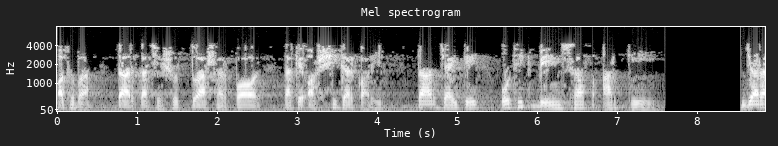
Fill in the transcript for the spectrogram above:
অথবা তার কাছে সত্য আসার পর তাকে অস্বীকার করে। তার চাইতে অধিক বেইনসাফ আর কে? যারা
